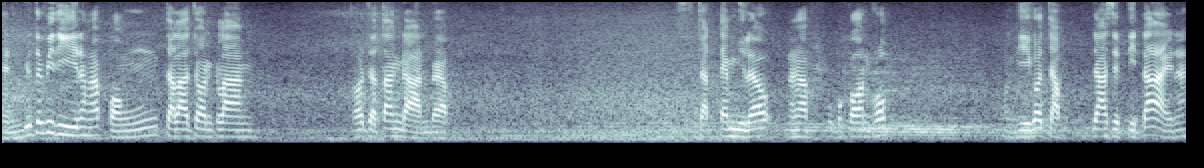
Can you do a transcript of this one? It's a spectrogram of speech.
เป็นยุทธวิธีนะครับของจราจรกลางเขาจะตั้งด่านแบบ จัดเต็มอยู่แล้วนะครับ อุปกรณ์ครบ บางทีก็จับยาเสพติดได้นะ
